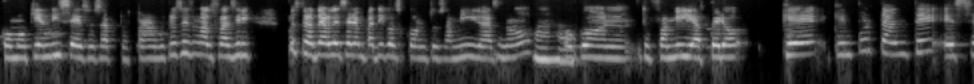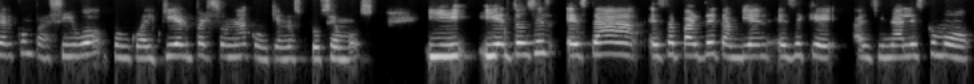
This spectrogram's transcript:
como quien dice eso, o sea, pues para nosotros es más fácil pues tratar de ser empáticos con tus amigas, ¿no? O con tu familia, pero qué, qué importante es ser compasivo con cualquier persona con quien nos crucemos. Y, y entonces esta, esta parte también es de que al final es como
